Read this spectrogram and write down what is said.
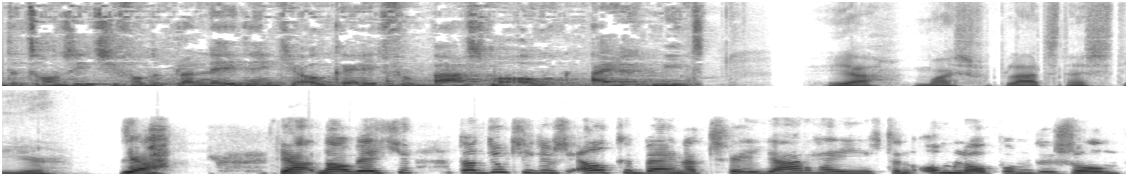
de transitie van de planeet, denk je: oké, het verbaast me ook eigenlijk niet. Ja, Mars verplaatst naar Stier. Ja. ja, nou weet je, dat doet hij dus elke bijna twee jaar. Hij heeft een omloop om de zon.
